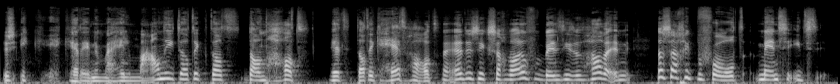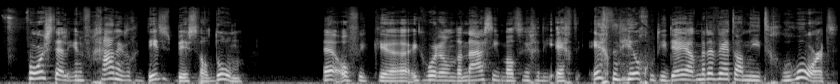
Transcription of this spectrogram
Dus ik, ik herinner me helemaal niet dat ik dat dan had. Het, dat ik het had. Hè? Dus ik zag wel heel veel mensen die dat hadden. En dan zag ik bijvoorbeeld mensen iets voorstellen in een vergadering. dacht ik, dit is best wel dom. Of ik, uh, ik hoorde dan daarnaast iemand zeggen die echt, echt een heel goed idee had. Maar dat werd dan niet gehoord.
